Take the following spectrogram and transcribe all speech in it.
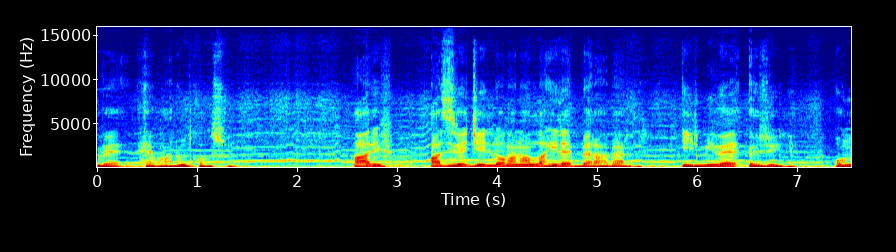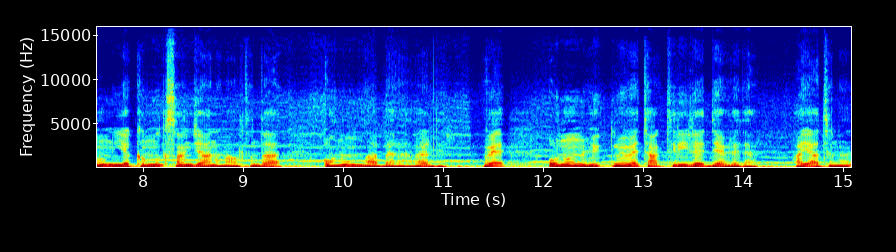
ve hevanın kulusun. Arif, aziz ve celil olan Allah ile beraberdir. İlmi ve özüyle. Onun yakınlık sancağının altında onunla beraberdir. Ve onun hükmü ve takdiriyle devreder. Hayatını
